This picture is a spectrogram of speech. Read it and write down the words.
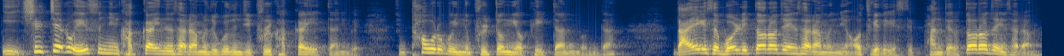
이 실제로 예수님 가까이 있는 사람은 누구든지 불 가까이 있다는 거예요. 지금 타오르고 있는 불덩이 옆에 있다는 겁니다. 나에게서 멀리 떨어져 있는 사람은요. 어떻게 되겠어요? 반대로 떨어져 있는 사람.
